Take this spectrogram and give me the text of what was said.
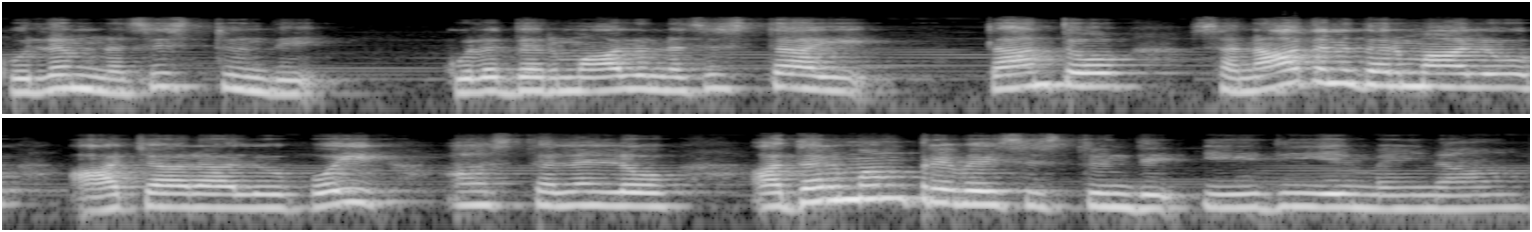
కులం నశిస్తుంది. కుల ధర్మాలు నశిస్తాయి. దాంతో సనాతన ధర్మాలు ఆచారాలు పోయి ఆ స్థలంలో అధర్మం ప్రవేశిస్తుంది. ఏది ఏమైనా?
